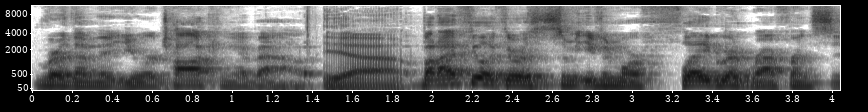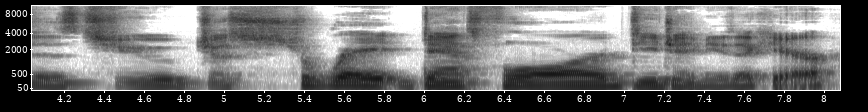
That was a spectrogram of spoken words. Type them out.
rhythm that you were talking about. Yeah. But I feel like there was some even more flagrant references to just straight dance floor DJ music here.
